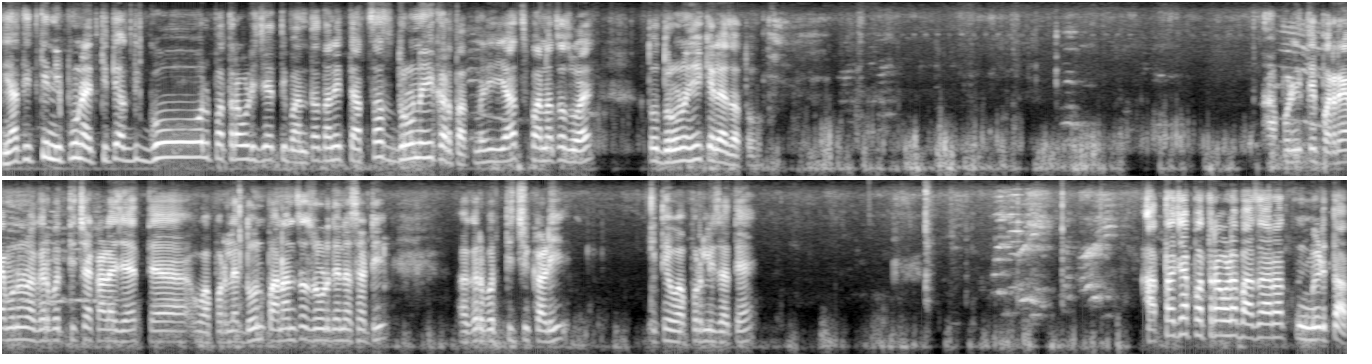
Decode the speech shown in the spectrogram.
यात इतके निपुण आहेत की ते अगदी गोल पत्रावळी जी आहेत ती बांधतात आणि त्याचाच द्रोणही करतात. म्हणजे याच पानाचा जो आहे तो द्रोणही केला जातो. आपण इथे पर्याय म्हणून अगरबत्तीच्या काळ्या ज्या आहेत त्या वापरल्या. दोन पानांचा जोड देण्यासाठी अगरबत्तीची काळी इथे वापरली जाते. आहे आता ज्या पत्रावळ्या बाजारात मिळतात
